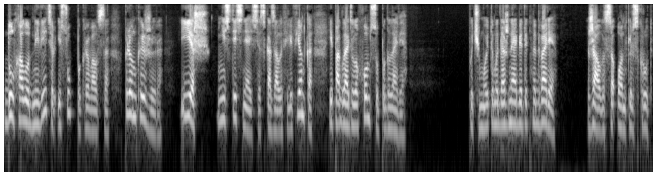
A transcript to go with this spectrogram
Дул холодный ветер, и суп покрывался пленкой жира. — Ешь, не стесняйся, — сказала Филифьонка и погладила Холмсу по голове. — Почему это мы должны обедать на дворе? — жаловался Онкель Скрут,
